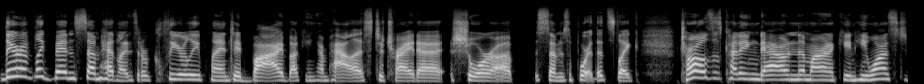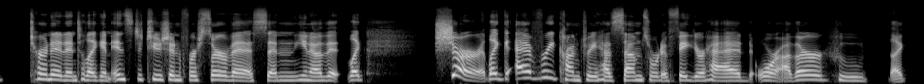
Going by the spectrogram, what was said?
There have like been some headlines that are clearly planted by Buckingham Palace to try to shore up some support that's like Charles is cutting down the monarchy and he wants to turn it into like an institution for service and you know that like Sure. Like every country has some sort of figurehead or other who like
